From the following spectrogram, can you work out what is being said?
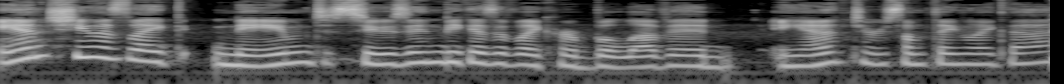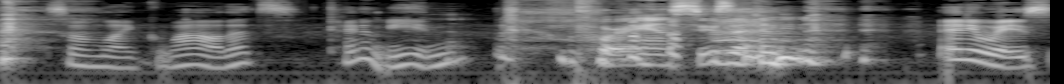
and she was like named Susan because of like her beloved aunt or something like that. So I'm like, wow, that's kind of mean. Poor Aunt Susan. Anyways,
